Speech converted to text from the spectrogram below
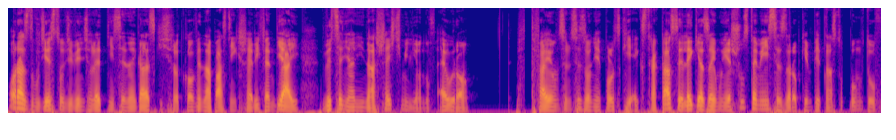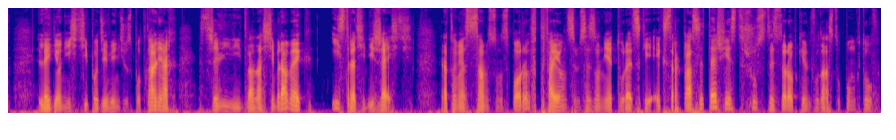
oraz 29-letni senegalski środkowy napastnik Sheriff Ndiaye, wyceniani na 6 milionów euro. W trwającym sezonie polskiej ekstraklasy Legia zajmuje szóste miejsce z zarobkiem 15 punktów. Legioniści po 9 spotkaniach strzelili 12 bramek i stracili 6. Natomiast Samsun Spor w trwającym sezonie tureckiej ekstraklasy też jest szósty z dorobkiem 12 punktów.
